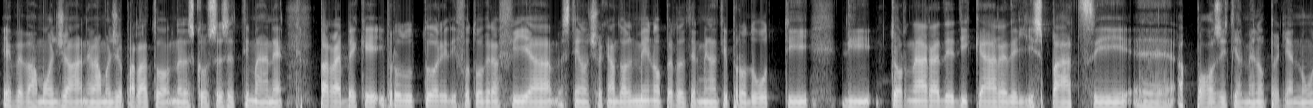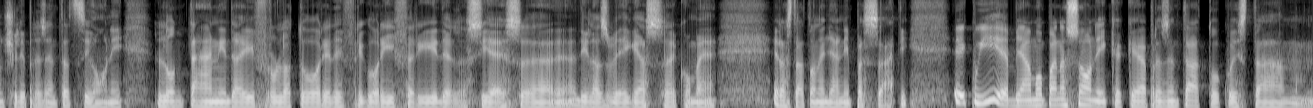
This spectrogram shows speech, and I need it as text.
e avevamo già, ne avevamo già parlato nelle scorse settimane, parrebbe che i produttori di fotografia stiano cercando almeno per determinati prodotti di tornare a dedicare degli spazi eh, appositi, almeno per gli annunci e le presentazioni, lontani dai frullatori e dai frigoriferi del CS eh, di Las Vegas come era stato negli anni passati. E qui abbiamo Panasonic che ha presentato presentato questa mm,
